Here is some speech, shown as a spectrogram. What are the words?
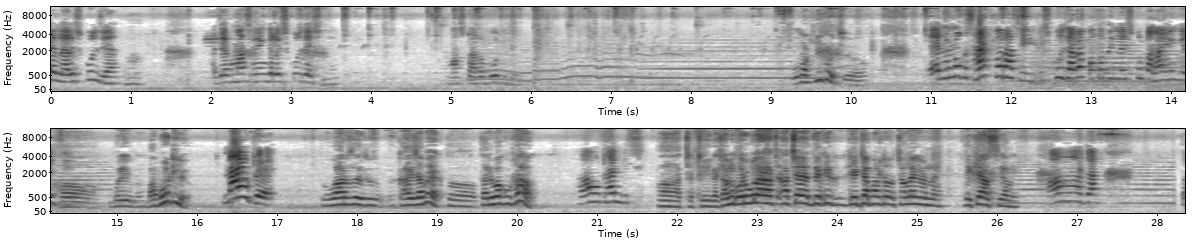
সাইড আর স্কুল যা আজ এক মাস হয়ে গেল স্কুল যাইস না মাসটা আরও বোঝ দে ওমা কি করছে? এ নুনুকে সাইড কর স্কুল যাবে কতদিন লে স্কুল কামাই হয়ে গেছে। বলি বাবু উঠল? নাই উঠে। তো আর কাজে যাবে? তো তাহলে ওকে উঠাও? হ্যাঁ উঠান দিছি আচ্ছা ঠিক আছে। আমি আছে দেখি গেটটা পাল্টো চালাইলো না দেখে আসছি আমি। হ্যাঁ হ্যাঁ যা। তো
